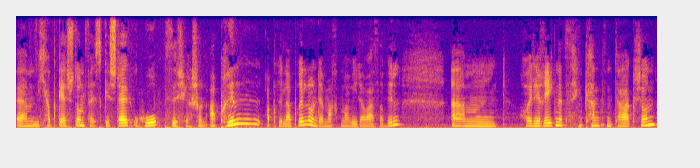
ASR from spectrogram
Ähm, ich habe gestern festgestellt, oho, es ist ja schon April, April, April und er macht mal wieder, was er will. Ähm, heute regnet es den ganzen Tag schon.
